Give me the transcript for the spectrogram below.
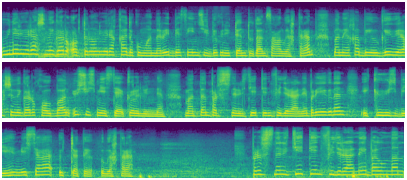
Үнер үйрақшылығар ортанал үйраққа документары бәсейін сүлбе күніттен тұтан сағалықтарам, маныға бұйылғы үйрақшылығар қолбан 300 месте көрілінне. Мантан профессионалитеттен федеральный бірегінен 205 местеға үтчаты ылықтара. Профессионалитеттен федеральный балынан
